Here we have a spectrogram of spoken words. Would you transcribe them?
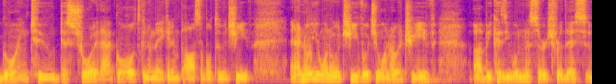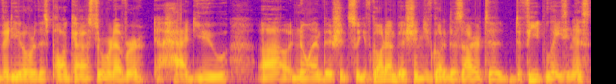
going to destroy that goal. It's going to make it impossible to achieve. And I know you want to achieve what you want to achieve uh, because you wouldn't have searched for this video or this podcast or whatever had you uh, no ambition. So you've got ambition, you've got a desire to defeat laziness.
